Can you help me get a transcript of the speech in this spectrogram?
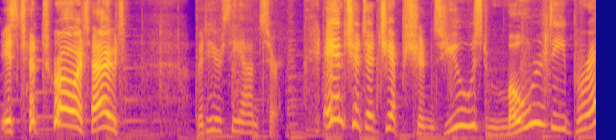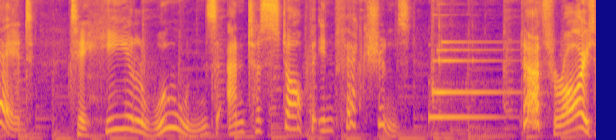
is to throw it out. But here's the answer Ancient Egyptians used mouldy bread to heal wounds and to stop infections. That's right,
